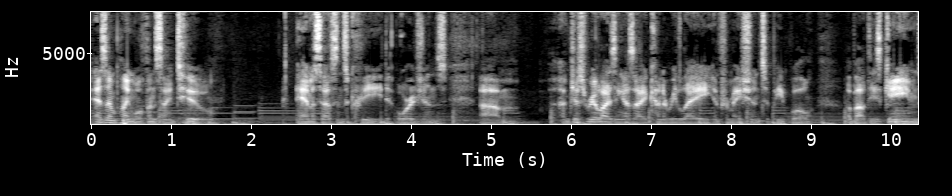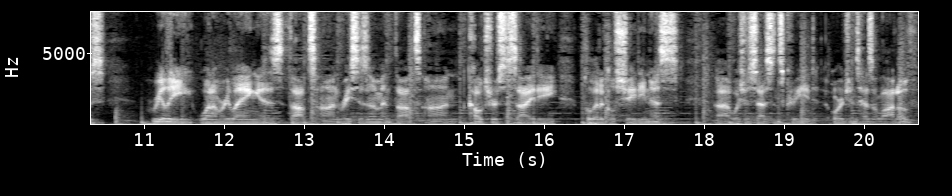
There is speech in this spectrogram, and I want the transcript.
as I'm playing Wolfenstein 2, and Assassin's Creed Origins, um, I'm just realizing as I kind of relay information to people about these games, really what I'm relaying is thoughts on racism and thoughts on culture, society, political shadiness, uh, which Assassin's Creed Origins has a lot of.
